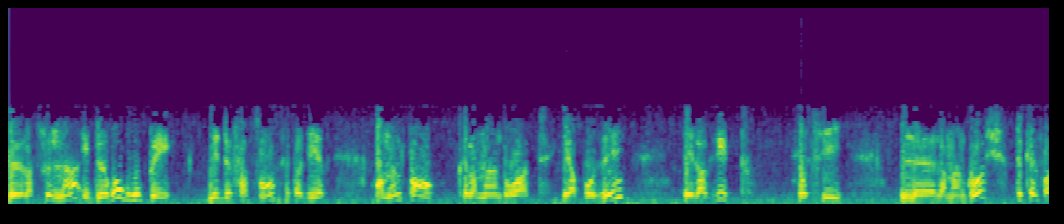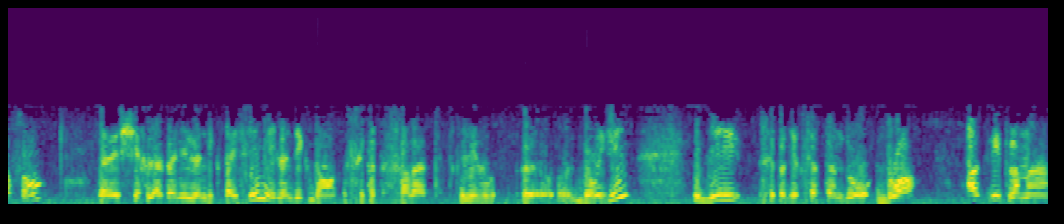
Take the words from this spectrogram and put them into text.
que la sunna est de regrouper les deux façons, c'est-à-dire en même temps que la main droite est apposée, elle agrippe aussi la main gauche. De quelle façon? Euh, Cheikh al il l'indique pas ici, mais il l'indique dans Sikat Salat, le livre euh, d'origine. Il dit, c'est-à-dire certains doigts agrippent la main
